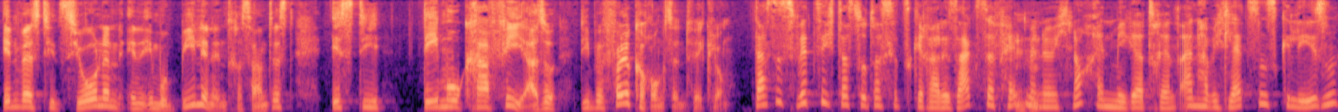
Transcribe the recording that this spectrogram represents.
Investitionen in Immobilien interessant ist, ist die Demografie, also die Bevölkerungsentwicklung. Das ist witzig, dass du das jetzt gerade sagst. Da fällt mhm. mir nämlich noch ein Megatrend ein, habe ich letztens gelesen.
